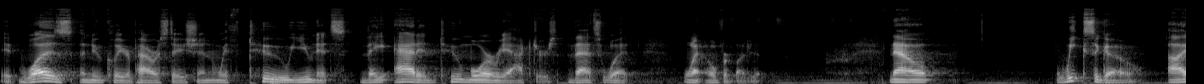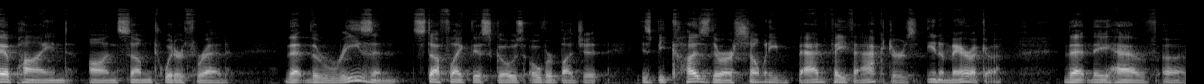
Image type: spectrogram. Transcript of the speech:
it was a nuclear power station with two units. They added two more reactors. That's what went over budget. Now, weeks ago, I opined on some Twitter thread that the reason stuff like this goes over budget is because there are so many bad faith actors in America that they have uh,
